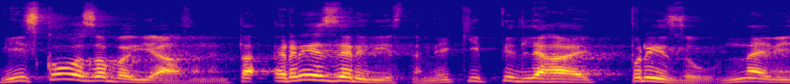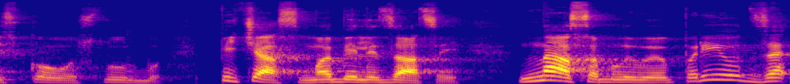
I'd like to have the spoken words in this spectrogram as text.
Військовозобов'язаним та резервістам, які підлягають призову на військову службу під час мобілізації на особливий період за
